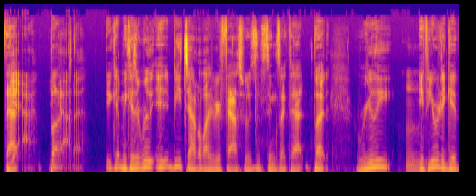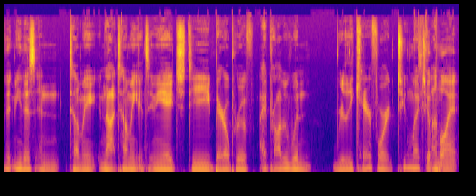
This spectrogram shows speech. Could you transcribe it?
That yeah, you but gotta. because it really it beats out a lot of your fast foods and things like that. But really, If you were to give me this and tell me not tell me it's an EHT barrel proof, I probably wouldn't really care for it too much. Good point.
